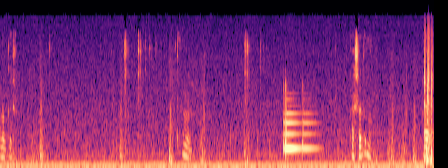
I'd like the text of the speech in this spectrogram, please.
Bunu kır. Tamam. Başladı mı? Evet.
